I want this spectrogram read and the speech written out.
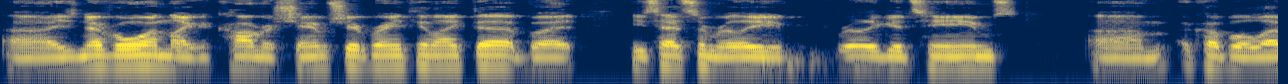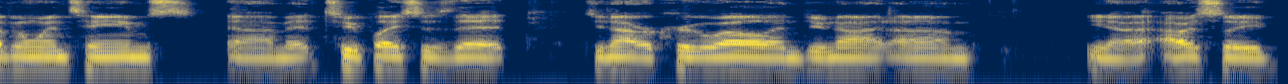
Uh, he's never won like a conference championship or anything like that, but he's had some really really good teams. Um, a couple 11 win teams um, at two places that do not recruit well and do not, um, you know, obviously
